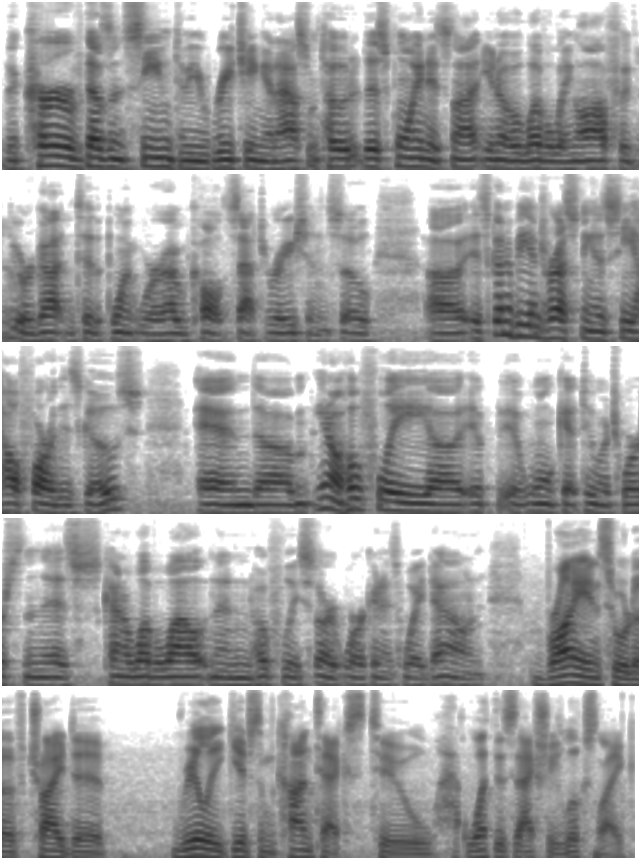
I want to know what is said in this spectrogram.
the curve doesn't seem to be reaching an asymptote at this point. It's not, you know, leveling off or gotten to the point where I would call it saturation. So uh, it's going to be interesting to see how far this goes. And, um, you know, hopefully uh, it, it won't get too much worse than this, kind of level out and then hopefully start working its way down. Brian sort of tried to really give some context to what this actually looks like.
